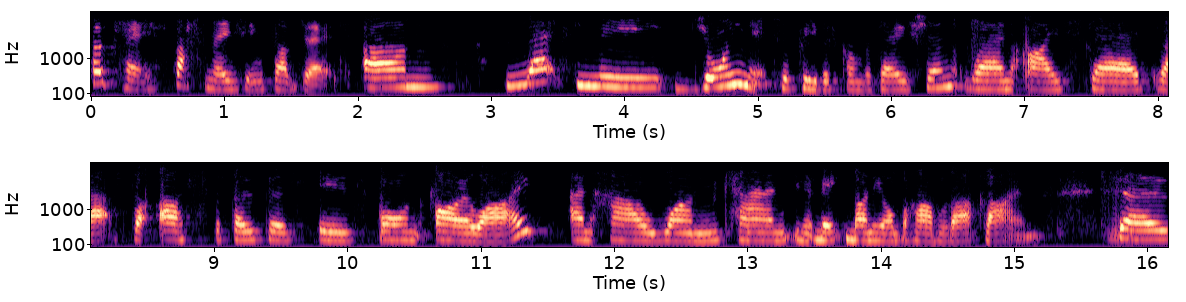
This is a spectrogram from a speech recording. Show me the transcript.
Okay, fascinating subject. Um, let me join it to a previous conversation when I said that for us the focus is on ROI and how one can you know, make money on behalf of our clients. So,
